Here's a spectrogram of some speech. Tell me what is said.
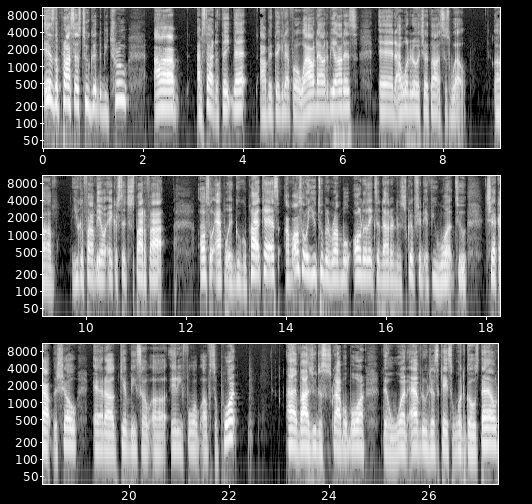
Is the process too good to be true? I'm starting to think that. I've been thinking that for a while now, to be honest. And I want to know what your thoughts as well. Um, you can find me on Anchor, Stitcher, Spotify, also Apple and Google Podcasts. I'm also on YouTube and Rumble. All the links are down in the description if you want to check out the show and uh, give me some uh, any form of support. I advise you to subscribe on more than one avenue just in case one goes down.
